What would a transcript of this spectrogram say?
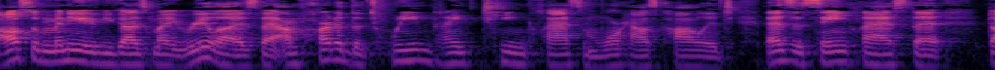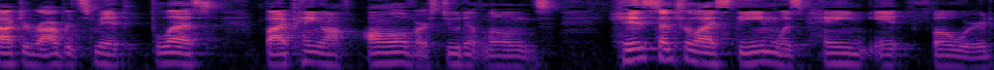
Also, many of you guys might realize that I'm part of the 2019 class of Morehouse College. That is the same class that Dr. Robert Smith blessed by paying off all of our student loans. His centralized theme was paying it forward,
